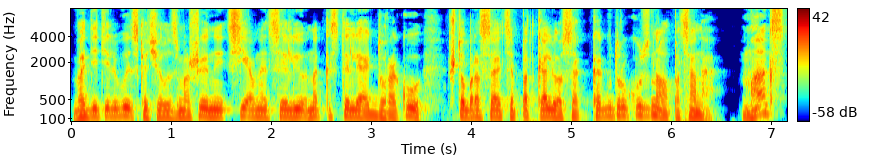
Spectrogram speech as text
Водитель выскочил из машины с явной целью накостылять дураку, что бросается под колеса, как вдруг узнал пацана. «Макс?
